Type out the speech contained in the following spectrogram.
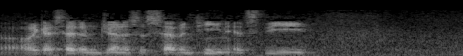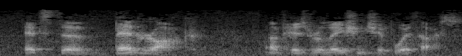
uh, like I said in Genesis 17. It's the it's the bedrock of his relationship with us.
